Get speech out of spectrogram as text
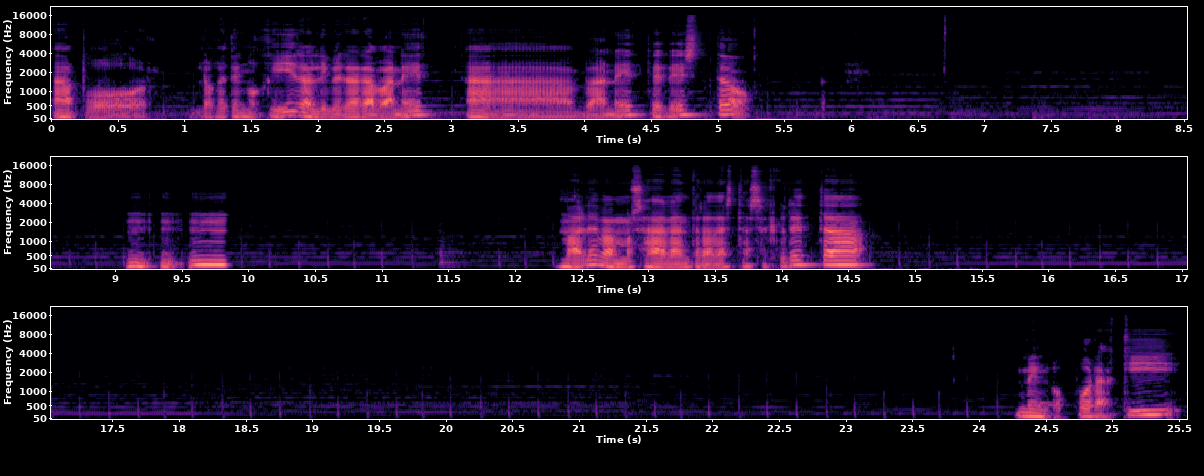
a por lo que tengo que ir, a liberar a Vanet. A Vanet de esto. Mm, mm, mm. Vale, vamos a la entrada esta secreta. Vengo por aquí.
